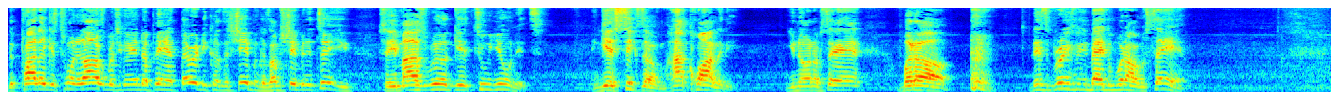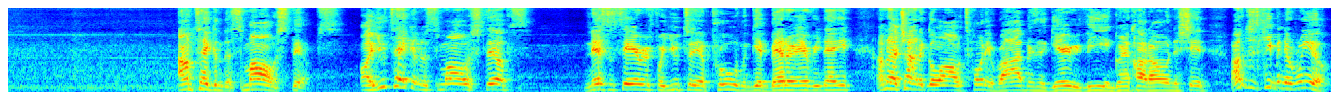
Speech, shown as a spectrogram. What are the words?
the product is twenty dollars, but you're gonna end up paying thirty because of shipping. Because I'm shipping it to you, so you might as well get two units and get six of them, high quality. You know what I'm saying? But uh, this brings me back to what I was saying. I'm taking the small steps. Are you taking the small steps necessary for you to improve and get better every day? I'm not trying to go all Tony Robbins and Gary Vee and Grant Cardone and shit. I'm just keeping it real.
